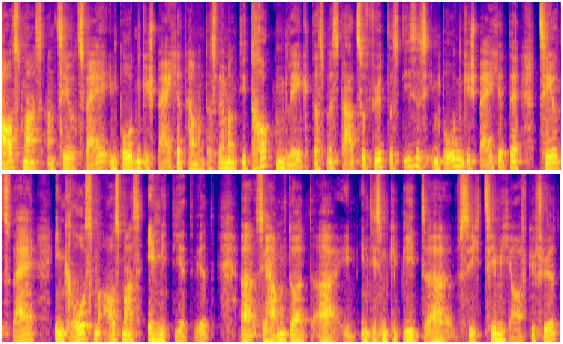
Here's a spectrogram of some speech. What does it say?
Ausmaß an CO2 im Boden gespeichert haben und dass wenn man die trockenlegt, dass es dazu führt, dass dieses im Boden gespeicherte CO2 in großem Ausmaß emittiert wird. Äh, sie haben dort äh, in diesem Gebiet äh, sich ziemlich aufgeführt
